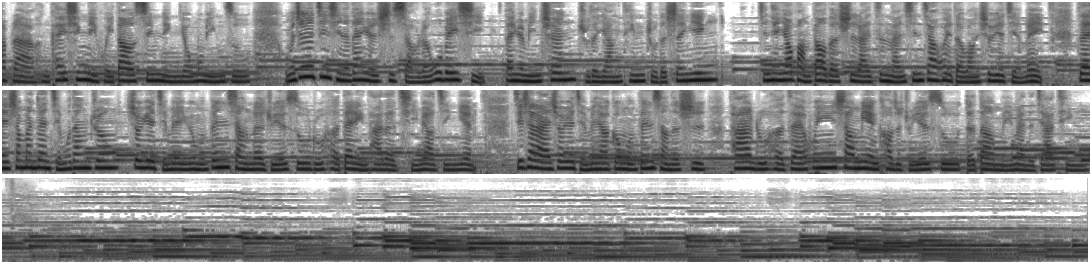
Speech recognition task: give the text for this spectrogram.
是阿布拉，很开心你回到心灵游牧民族。我们正在进行的单元是小人物悲喜，单元名称主的羊听主的声音。今天邀访到的是来自南新教会的王秀月姐妹。在上半段节目当中，秀月姐妹与我们分享了主耶稣如何带领她的奇妙经验。接下来，秀月姐妹要跟我们分享的是她如何在婚姻上面靠着主耶稣得到美满的家庭。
